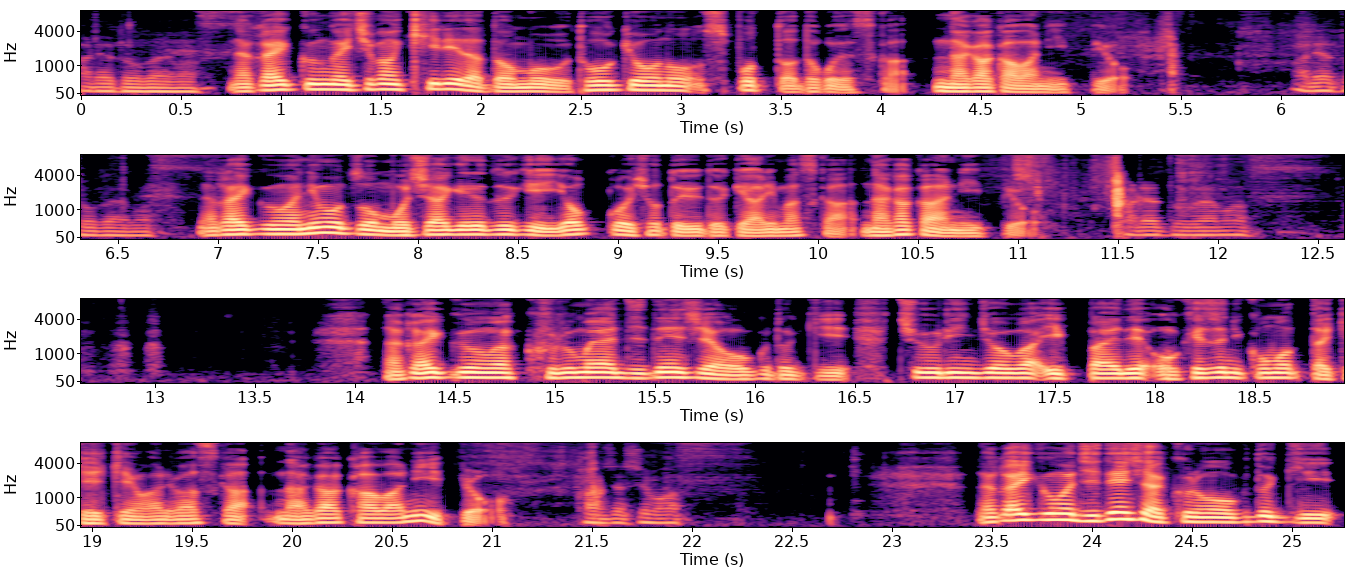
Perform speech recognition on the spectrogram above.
ありがとうございます。中井くんが一番綺麗だと思う東京のスポットはどこですか？長川に一票。ありがとうございます。中井くんは荷物を持ち上げるとき、よっこいしょというときありますか？長川に一票。ありがとうございます。中井くんは車や自転車を置くとき、駐輪場がいっぱいで置けずにこもった経験はありますか？長川に一票。感謝します。中井くんは自転車や車を置くとき、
